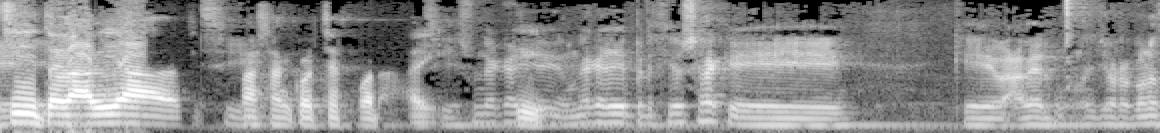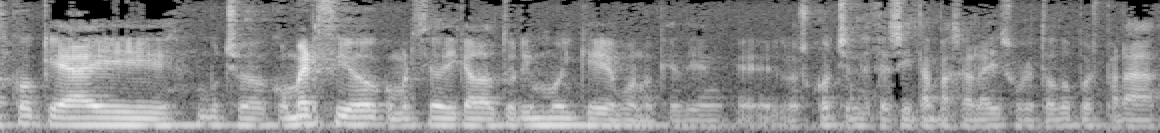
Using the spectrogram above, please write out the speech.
sí, todavía pasan coches por ahí. Sí, es una calle, una calle preciosa que, que, a ver, yo reconozco que hay mucho comercio, comercio dedicado al turismo y que, bueno, que, los coches necesitan pasar ahí sobre todo pues para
